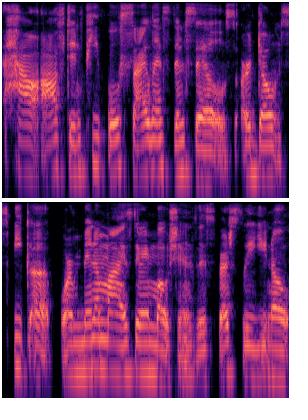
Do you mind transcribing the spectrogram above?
how often people silence themselves or don't speak up or minimize their emotions, especially, you know,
